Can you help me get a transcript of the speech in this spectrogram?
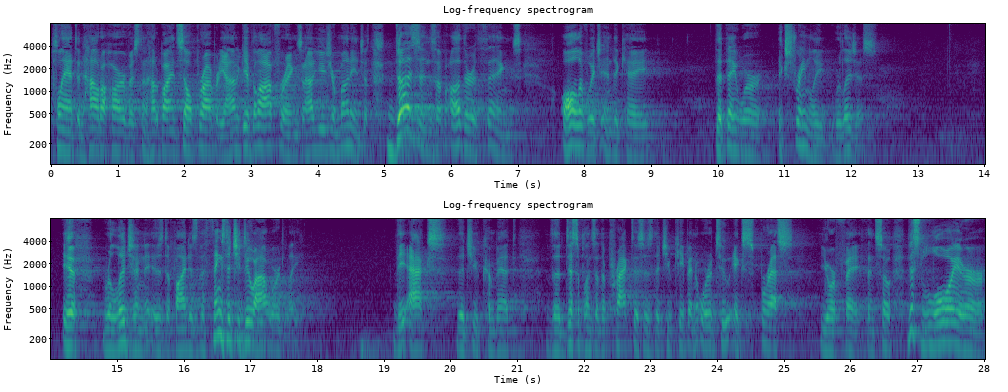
plant and how to harvest and how to buy and sell property how to give the offerings and how to use your money and just dozens of other things all of which indicate that they were extremely religious. If religion is defined as the things that you do outwardly, the acts that you commit, the disciplines and the practices that you keep in order to express your faith. And so this lawyer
